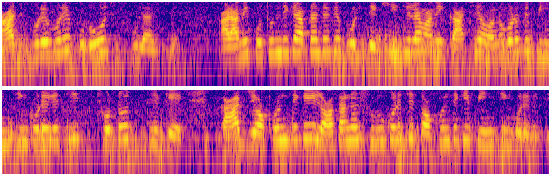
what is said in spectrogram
গাছ ভরে ভরে রোজ ফুল আসবে। আর আমি প্রথম দিকে আপনাদেরকে বল, দেখিয়েছিলাম, আমি গাছে অনবরত পিঞ্চিং করে গেছি, ছোট থেকে। গাছ যখন থেকেই লতানো শুরু করেছে, তখন থেকে পিঞ্চিং করে গেছি।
